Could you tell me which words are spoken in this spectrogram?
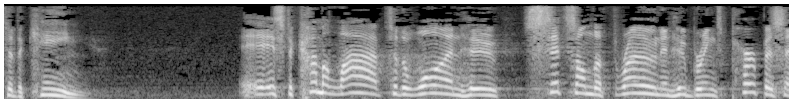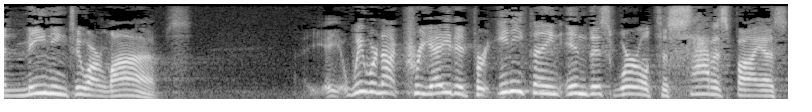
to the King. It's to come alive to the one who sits on the throne and who brings purpose and meaning to our lives. We were not created for anything in this world to satisfy us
